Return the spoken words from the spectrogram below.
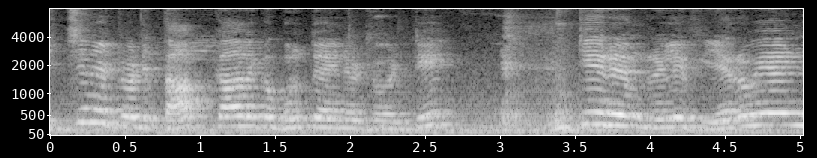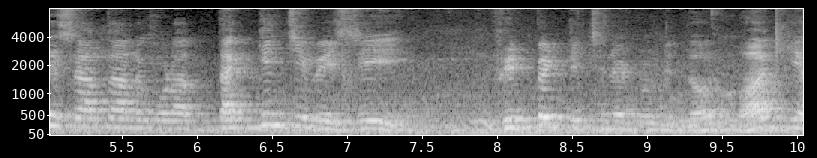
ఇచ్చినటువంటి తాత్కాలిక వృత్తి అయినటువంటి ఇంటీరియర్ రిలీఫ్ ఇరవై ఏడు శాతాన్ని కూడా తగ్గించి వేసి ఫిట్మెంట్ ఇచ్చినటువంటి దౌర్భాగ్య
